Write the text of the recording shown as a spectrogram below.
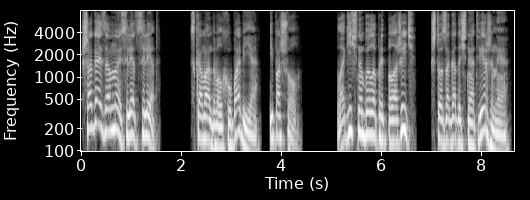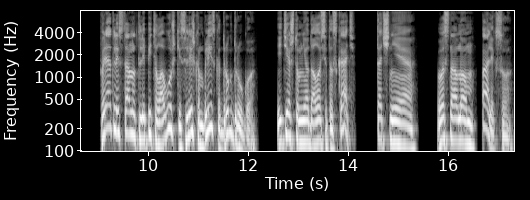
шагай за мной след в след!» скомандовал Хубабия и пошел. Логично было предположить, что загадочные отверженные вряд ли станут лепить ловушки слишком близко друг к другу, и те, что мне удалось отыскать, точнее, в основном Алексу,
